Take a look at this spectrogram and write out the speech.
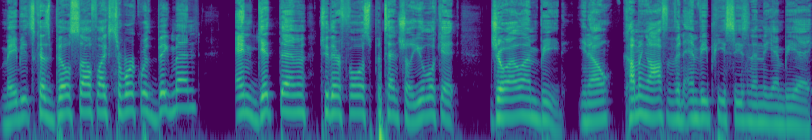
Maybe it's because Bill Self likes to work with big men and get them to their fullest potential. You look at Joel Embiid, you know, coming off of an MVP season in the NBA.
